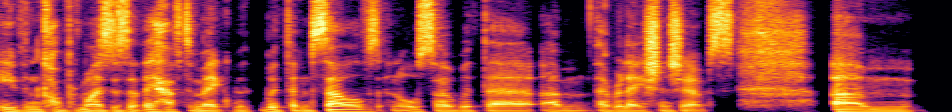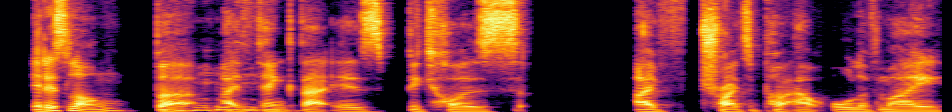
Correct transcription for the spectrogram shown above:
even compromises that they have to make with, with themselves and also with their um, their relationships. Um, it is long, but I think that is because I've tried to put out all of my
